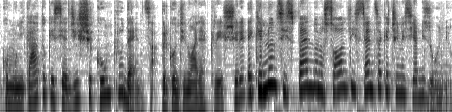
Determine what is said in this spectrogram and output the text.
comunicato che si agisce con prudenza per continuare a crescere e che non si spendono soldi senza che ce ne sia bisogno.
